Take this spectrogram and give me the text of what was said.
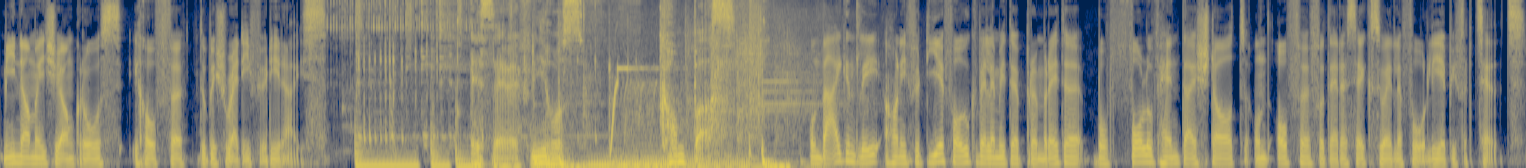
Mein Name ist Jan Gross. Ich hoffe, du bist ready für die Reise. SRF Virus Kompass. Und eigentlich wollte ich für diese Folge mit jemandem reden, der voll auf Hentai steht und offen von dieser sexuellen Vorliebe erzählt.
